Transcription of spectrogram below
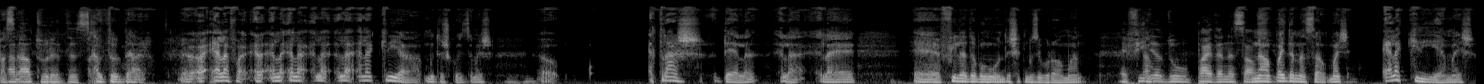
Está na altura de se da- reformar. ela, ela, ela, ela, ela, cria muitas coisas, mas atrás dela, ela, ela é, é filha do Bangundu Sheikh Mujibur Rahman. É filha do pai da nação. Não, pai da nação, mas ela queria, mas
